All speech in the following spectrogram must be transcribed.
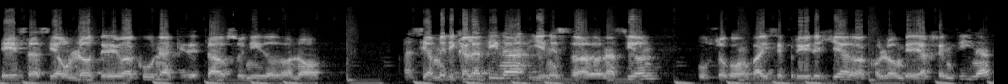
es hacia un lote de vacuna que de Estados Unidos donó hacia América Latina y en esa donación puso como países privilegiados a Colombia y Argentina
